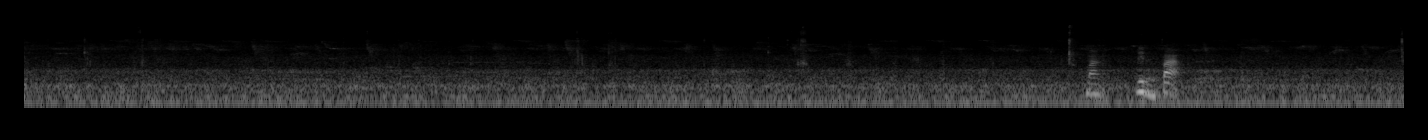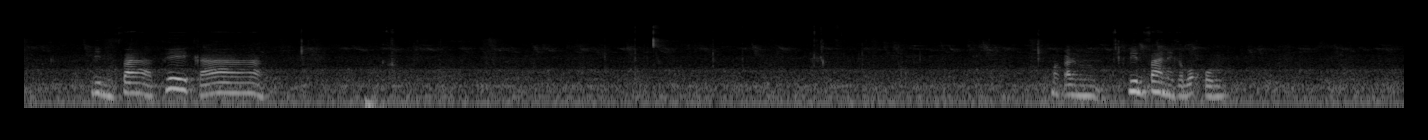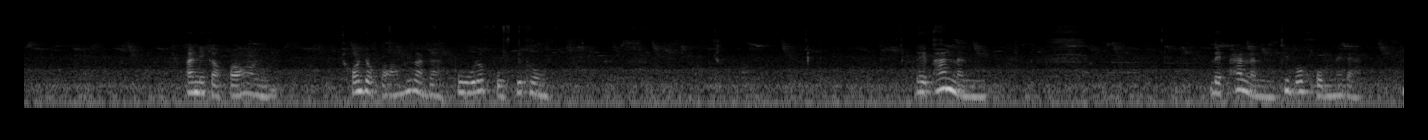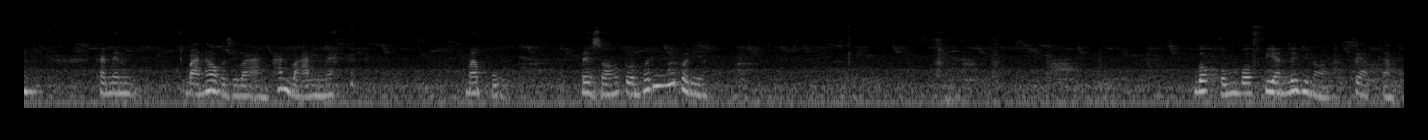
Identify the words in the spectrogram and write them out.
มาดินป่า ดินฟ้าเพกามากันดินฟ้านี่กับบกขมอันนี้กับของอันของเจ้าของที่กันจ้ะปูแล้วปลูกที่ทงได้พันนั่นได้พันนั่นที่บกขมไหมจ้ะคันเป็น บ้านเฮากับสิบาอันพันหวานไหมมาปลูกได้สองต้นพอดีพอดีบ่ขมบ่เฟียนเลยพี่น้องแซ่บจัง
